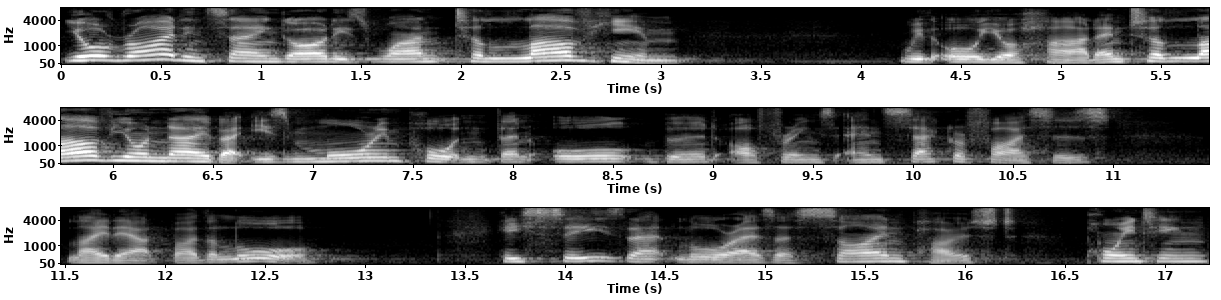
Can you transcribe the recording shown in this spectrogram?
You're right in saying God is one to love him with all your heart. And to love your neighbour is more important than all burnt offerings and sacrifices laid out by the law. He sees that law as a signpost pointing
